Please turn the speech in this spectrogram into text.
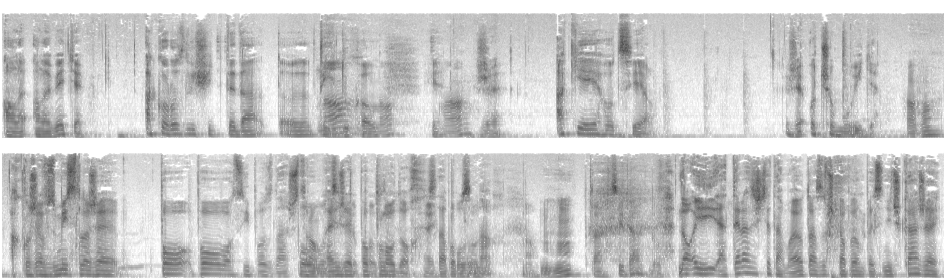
Ale, ale viete, ako rozlišiť teda t- tých no, duchov, no, je, no. že aký je jeho cieľ? Že o čom mu ide? Uh-huh. Akože v zmysle, že po, po ovoci poznáš po strom, hej, že po pozná. plodoch hej, sa po pozná. Plodoch, no. Uh-huh. Tak si tak. No. no a teraz ešte tá moja otázočka, potom pesnička, že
